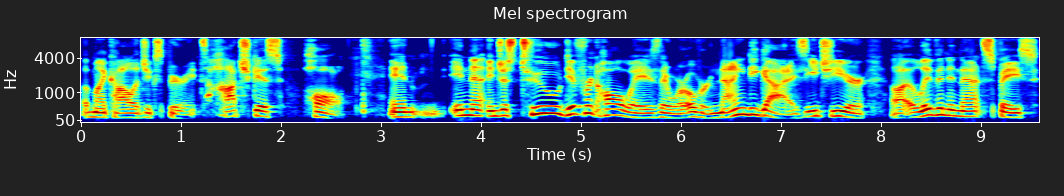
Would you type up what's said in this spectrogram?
of my college experience, Hotchkiss Hall. And in that, in just two different hallways, there were over 90 guys each year uh, living in that space,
